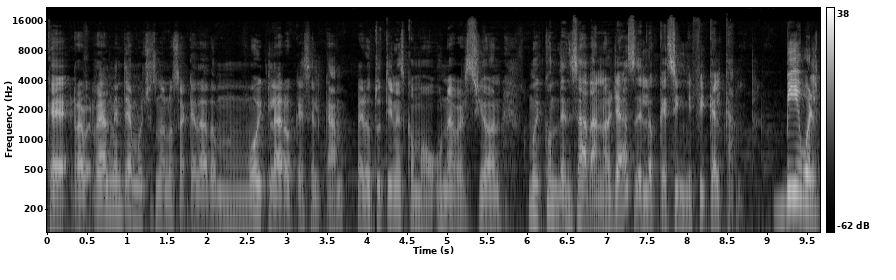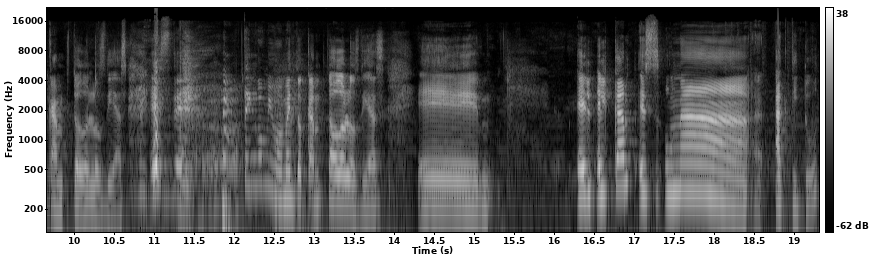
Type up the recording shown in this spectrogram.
que re- realmente a muchos no nos ha quedado muy claro qué es el camp, pero tú tienes como una versión muy condensada, ¿no, Jazz? De lo que significa el camp. Vivo el camp todos los días. Este, tengo mi momento camp todos los días. Eh, el, el camp es una actitud,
